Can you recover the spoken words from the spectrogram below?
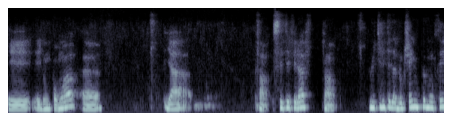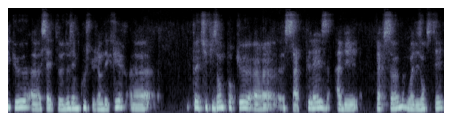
Et, donc pour moi, euh, il y a, enfin, cet effet-là, enfin, l'utilité de la blockchain peut montrer que cette deuxième couche que je viens de décrire peut être suffisante pour que ça plaise à des personnes ou à des entités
